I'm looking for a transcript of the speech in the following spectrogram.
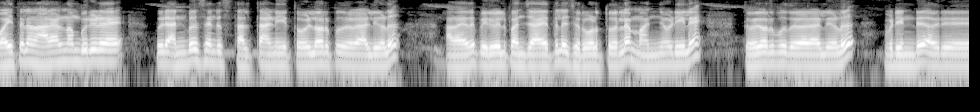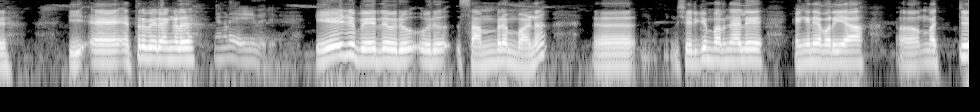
വൈത്തല നാരായണ നമ്പൂരിയുടെ ഒരു അൻപത് സെന്റ് സ്ഥലത്താണ് ഈ തൊഴിലുറപ്പ് തൊഴിലാളികൾ അതായത് പെരുവൽ പഞ്ചായത്തിലെ ചെറുവളത്തൂരിലെ മഞ്ഞോടിയിലെ തൊഴിലുറപ്പ് തൊഴിലാളികൾ ഇവിടെ ഉണ്ട് അവർ ഈ എത്ര പേര് ഞങ്ങൾ ഏഴ് പേരുടെ ഒരു ഒരു സംരംഭമാണ്. ശരിക്കും പറഞ്ഞാൽ എങ്ങനെയാ പറയുക മറ്റ്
